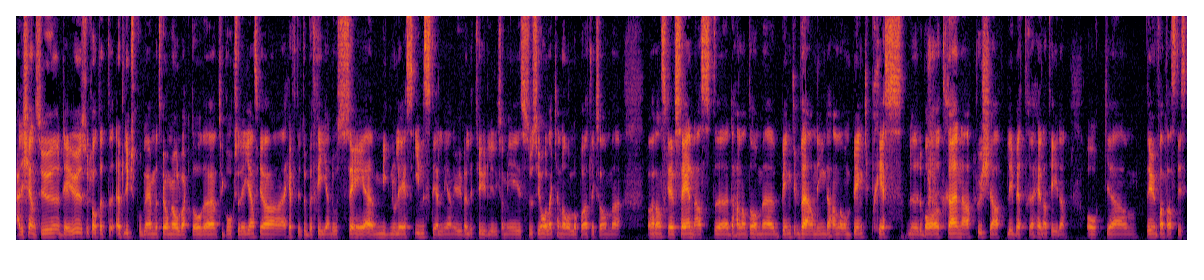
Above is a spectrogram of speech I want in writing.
Ja, det känns ju, det är ju såklart ett, ett lyxproblem med två målvakter. Jag tycker också det är ganska häftigt och befriande att se Mignolets inställning. Han är ju väldigt tydlig liksom, i sociala kanaler på att liksom eh, vad han skrev senast, eh, det handlar inte om eh, bänkvärmning, det handlar om bänkpress. Nu är det bara att träna, pusha, bli bättre hela tiden. Och um, det är ju en fantastisk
